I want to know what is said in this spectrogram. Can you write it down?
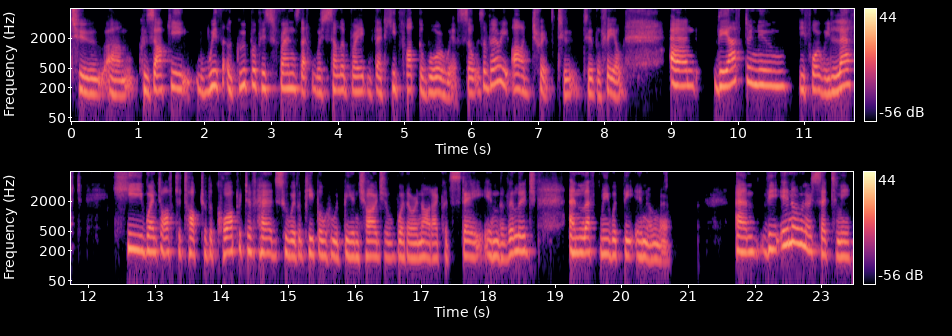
to um, Kuzaki with a group of his friends that were celebrating that he'd fought the war with. So it was a very odd trip to, to the field. And the afternoon before we left, he went off to talk to the cooperative heads who were the people who would be in charge of whether or not I could stay in the village and left me with the inn owner. And the inn owner said to me,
